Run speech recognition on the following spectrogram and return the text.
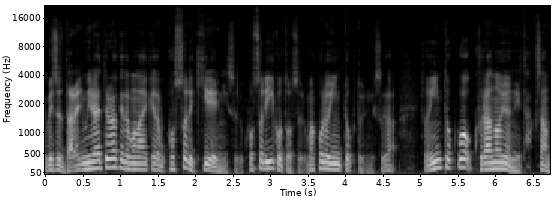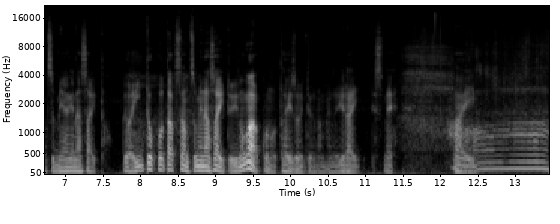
別に誰に見られてるわけでもないけどもこっそりきれいにする。こっそりいいことをする、まあ、これを陰徳というんですがその陰徳を蔵のようにたくさん積み上げなさいと。では陰徳をたくさん積みなさいというのがこの泰造院という名前の由来ですね。はい、あ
